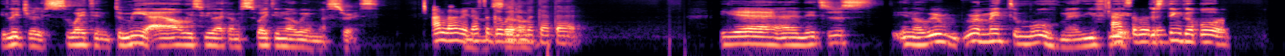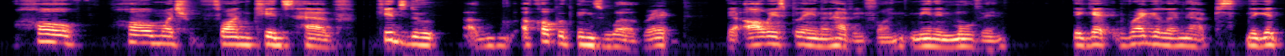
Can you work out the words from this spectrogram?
you're literally sweating. To me, I always feel like I'm sweating away my stress. I love it. You That's know, a good so, way to look at that. Yeah, and it's just you know we're we're meant to move, man. You feel, Absolutely. just think about how how much fun kids have. Kids do a, a couple things well, right? They're always playing and having fun, meaning moving. They get regular naps. They get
